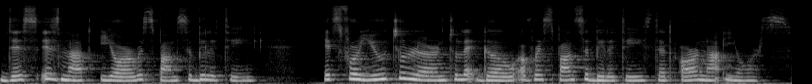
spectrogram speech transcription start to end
This is not your responsibility. It's for you to learn to let go of responsibilities that are not yours.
